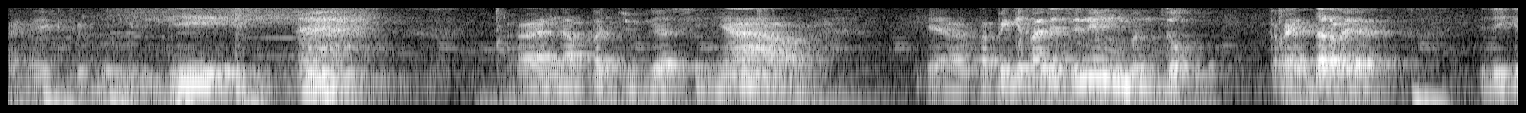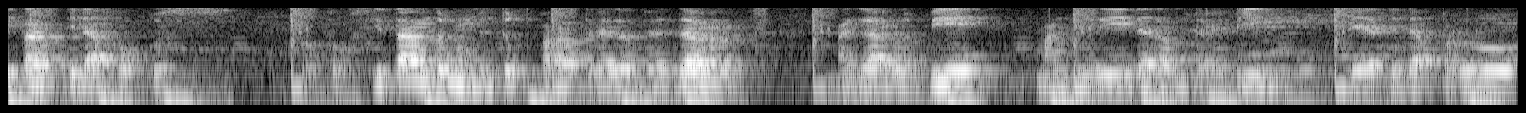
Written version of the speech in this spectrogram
teknik ibu gedi. Kalian dapat juga sinyal ya. Tapi kita di sini membentuk trader ya. Jadi kita tidak fokus fokus kita untuk membentuk para trader-trader agar lebih mandiri dalam trading dia tidak perlu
